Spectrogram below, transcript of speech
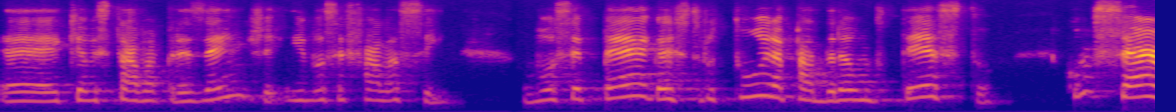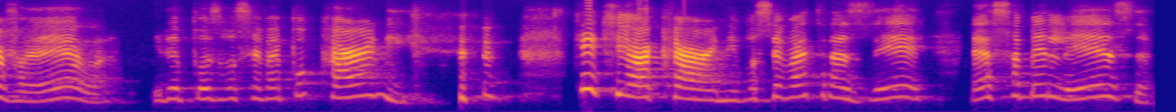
é, que eu estava presente, e você fala assim: você pega a estrutura padrão do texto, conserva ela e depois você vai pôr carne. o que, é a carne? Você vai trazer essa beleza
